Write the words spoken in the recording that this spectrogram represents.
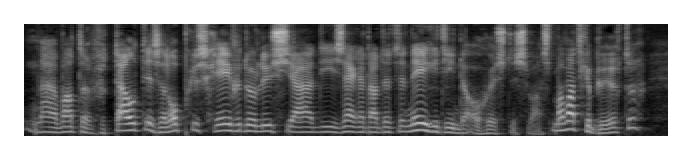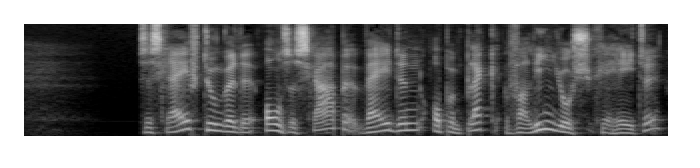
naar wat er verteld is en opgeschreven door Lucia, die zeggen dat het de 19e augustus was. Maar wat gebeurt er? Ze schrijft toen we de, onze schapen weiden op een plek Valinhos geheten,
